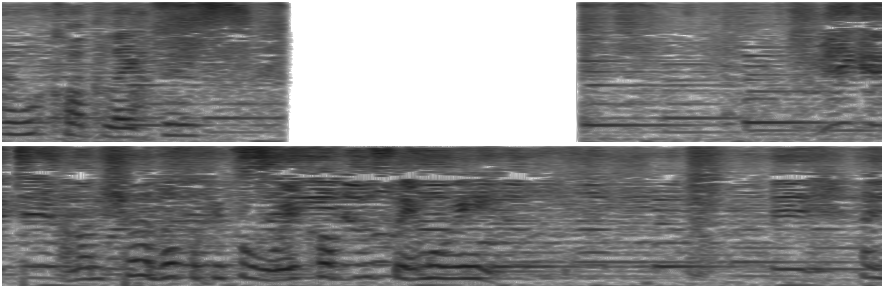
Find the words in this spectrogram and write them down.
I woke up like this. And I'm sure a lot of people wake up the same way. I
